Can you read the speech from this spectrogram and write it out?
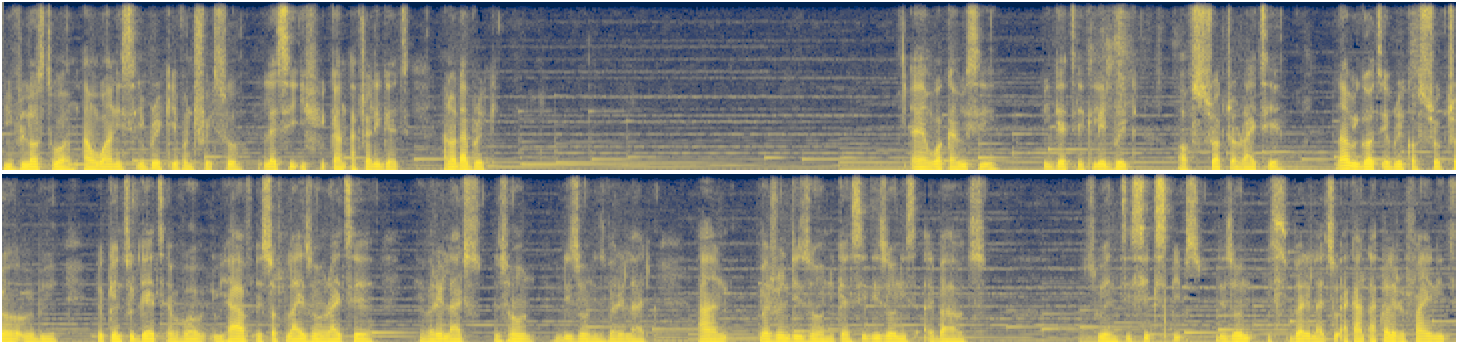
you've lost one. And one is a break even trade. So let's see if we can actually get another break. And what can we see? We get a clear break of structure right here. Now we got a break of structure. We'll be looking to get involved. We have a supply zone right here a very large zone. This zone is very large. And measuring this zone you can see this zone is about 26 pips. The zone is very light so i can actually refine it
